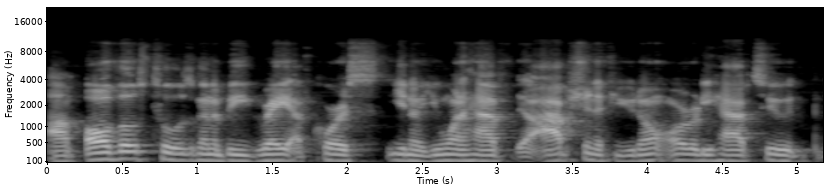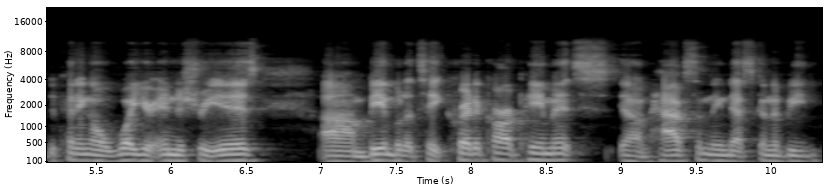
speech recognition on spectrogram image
Um, all those tools are going to be great. Of course, you know you want to have the option if you don't already have to, depending on what your industry is, um, be able to take credit card payments, um, have something that's going to be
